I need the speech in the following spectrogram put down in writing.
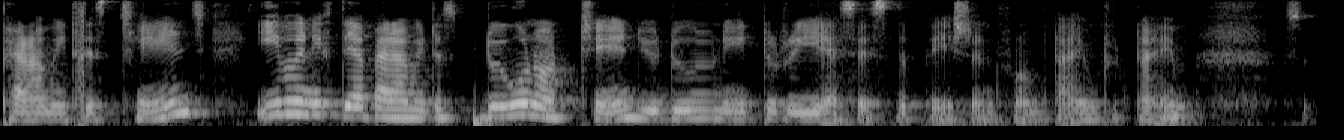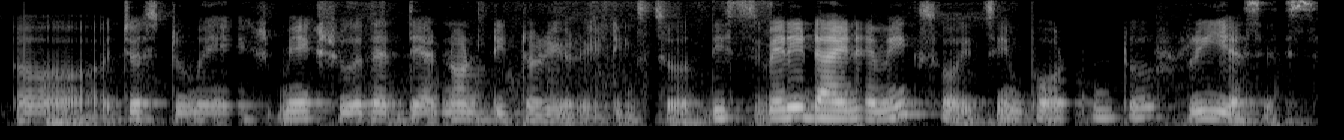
parameters change. Even if their parameters do not change, you do need to reassess the patient from time to time, uh, just to make make sure that they are not deteriorating. So this is very dynamic. So it's important to reassess.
